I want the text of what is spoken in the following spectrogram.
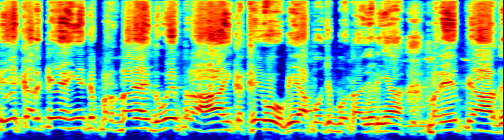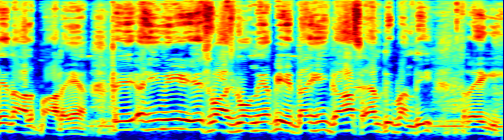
ਇਹ ਕਰਕੇ ਅਸੀਂ ਇੱਕ ਪਰਦਾ, ਅਸੀਂ ਦੋਵੇਂ ਭਰਾ ਅਸੀਂ ਇਕੱਠੇ ਹੋ ਕੇ ਆਪੋ ਚ ਵੋਟਾਂ ਜਿਹੜੀਆਂ ਬੜੇ ਪਿਆਰ ਦੇ ਨਾਲ ਪਾ ਰਹੇ ਆ ਤੇ ਅਸੀਂ ਵੀ ਇਹ ਸਵਾਸ ਦਵਾਉਂਦੇ ਆ ਵੀ ਇਦਾਂ ਹੀ ਗਾਂ ਸਹਿਮਤੀ ਬੰਦੀ ਰਹੇਗੀ।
